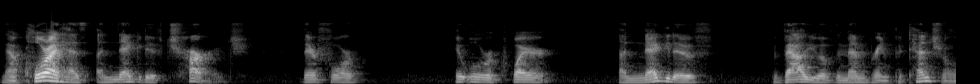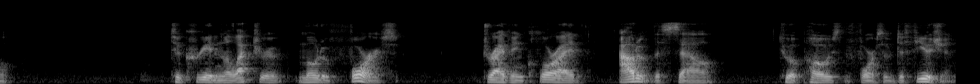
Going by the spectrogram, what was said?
Now, chloride has a negative charge. Therefore, it will require a negative value of the membrane potential to create an electromotive force driving chloride out of the cell to oppose the force of diffusion.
